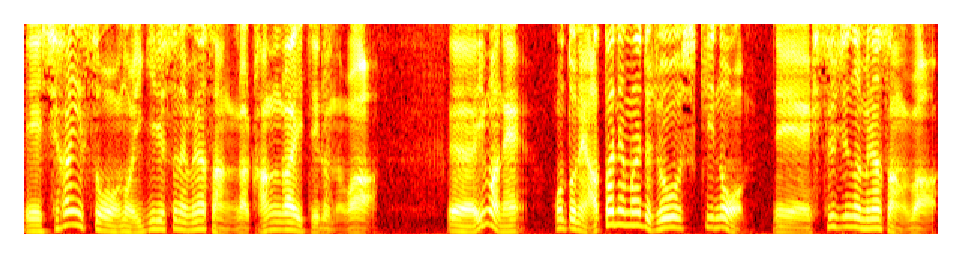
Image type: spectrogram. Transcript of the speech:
え支配層のイギリスの皆さんが考えているのは、え今ね、ほんとね、当たり前と常識の、え羊の皆さんは、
